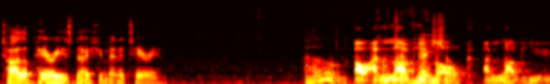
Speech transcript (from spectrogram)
Tyler Perry is no humanitarian. Oh. Oh, I love you, controversial. Molk. I love you.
